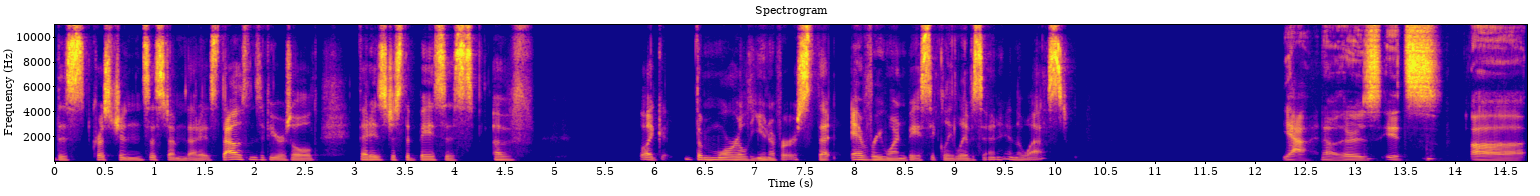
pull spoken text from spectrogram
this Christian system that is thousands of years old, that is just the basis of like the moral universe that everyone basically lives in in the West. Yeah, no, there's it's uh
